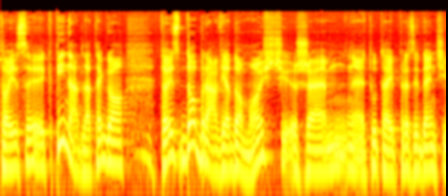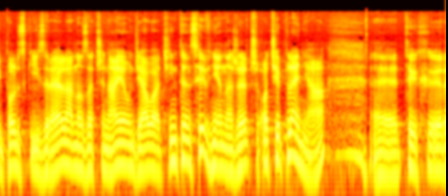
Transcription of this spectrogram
to jest e, kpina. Dlatego to jest dobra wiadomość, że tutaj prezydenci Polski i Izraela no, zaczynają działać intensywnie na rzecz ocieplenia tych relacji,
